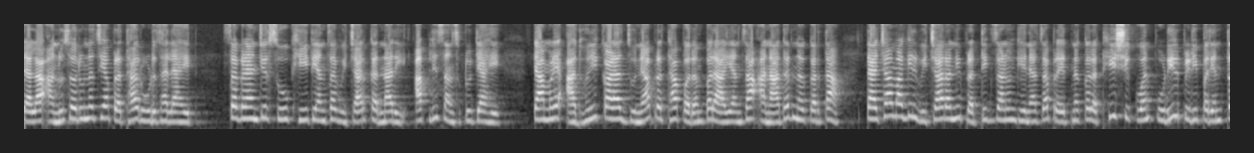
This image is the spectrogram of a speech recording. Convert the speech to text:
त्याला अनुसरूनच या प्रथा रूढ झाल्या आहेत. सगळ्यांचे सुख हित यांचा विचार करणारी आपली संस्कृती आहे. त्यामुळे आधुनिक काळात जुन्या प्रथा परंपरा यांचा अनादर न करता त्याच्यामागील विचार आणि प्रतीक जाणून घेण्याचा प्रयत्न करत ही शिकवण पुढील पिढीपर्यंत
